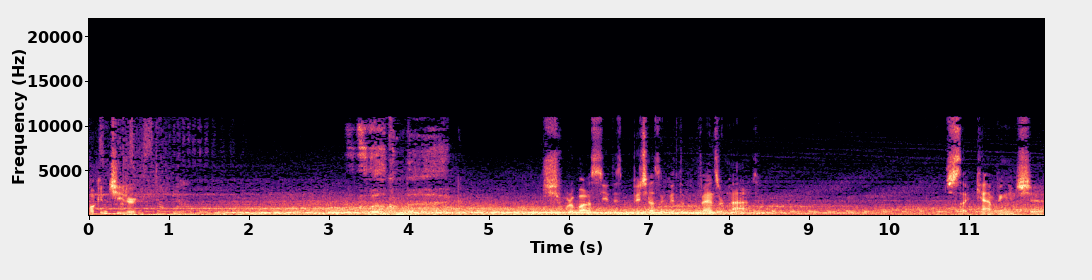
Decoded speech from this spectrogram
Fucking cheater. Welcome back. Shit, we're about to see if this bitch has a good defense or not. Just like camping and shit.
